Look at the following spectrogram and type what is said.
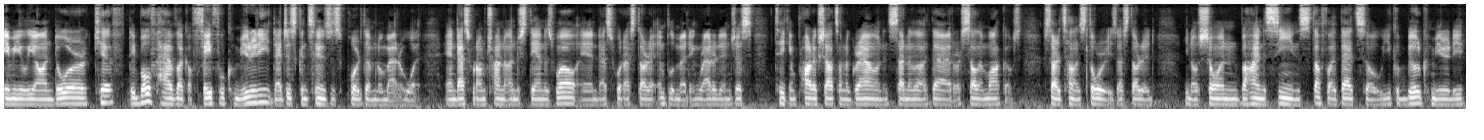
Aimé Leon Dore, Kith. They both have like a faithful community that just continues to support them no matter what. And that's what I'm trying to understand as well. And that's what I started implementing rather than just taking product shots on the ground and selling like that or selling mock-ups. I started telling stories. I started you know, showing behind the scenes, stuff like that. So you could build community,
